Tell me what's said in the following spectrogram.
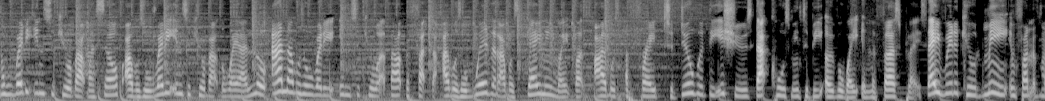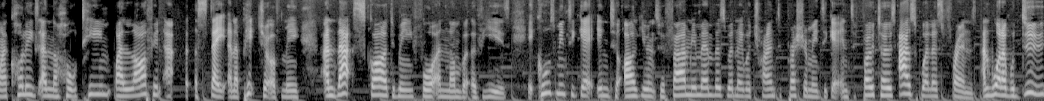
already insecure about myself, I was already insecure about the way I look, and I was already insecure about the fact that I was aware that I was gaining weight, but I was afraid to deal with the issues that caused me to be overweight in the first place. They ridiculed me in front of my colleagues and the whole team by laughing at a state and a picture of me, and that scarred me for a number of years. It caused me to get into arguments with family members when they were trying to pressure me to get into photos as well as friends. And what I would do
